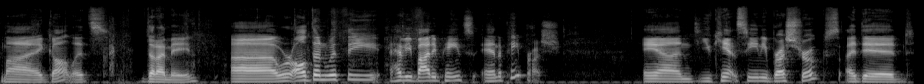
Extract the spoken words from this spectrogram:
my gauntlets that I made uh, were all done with the heavy body paints and a paintbrush. And you can't see any brush strokes. I did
